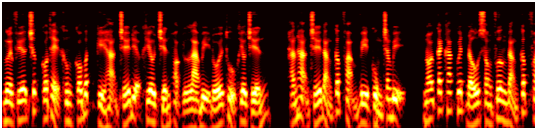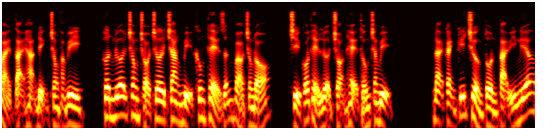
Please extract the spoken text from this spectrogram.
người phía trước có thể không có bất kỳ hạn chế địa khiêu chiến hoặc là bị đối thủ khiêu chiến, hắn hạn chế đẳng cấp phạm vi cùng trang bị, nói cách khác quyết đấu song phương đẳng cấp phải tại hạn định trong phạm vi, hơn nữa trong trò chơi trang bị không thể dẫn vào trong đó, chỉ có thể lựa chọn hệ thống trang bị đại cạnh kỹ trưởng tồn tại ý nghĩa,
